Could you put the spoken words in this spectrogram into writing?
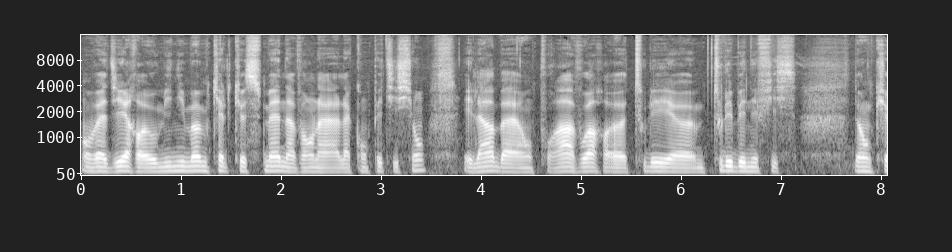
on va dire euh, au minimum quelques semaines avant la, compétition. Et là, bah, on pourra avoir euh, tous, les, euh, tous les bénéfices. Donc,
